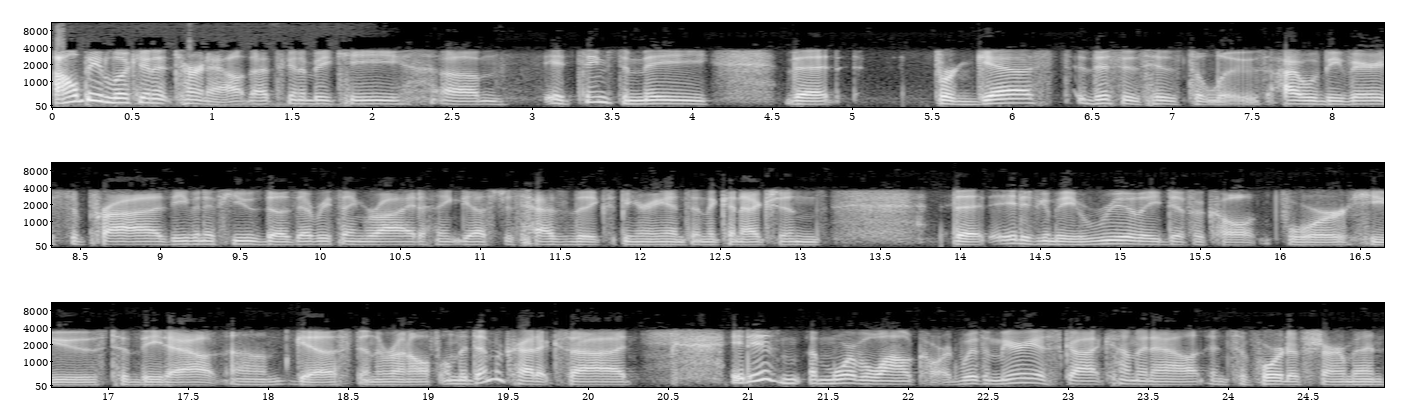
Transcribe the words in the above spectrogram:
I'll be looking at turnout. That's going to be key. Um, it seems to me that for Guest, this is his to lose. I would be very surprised, even if Hughes does everything right. I think Guest just has the experience and the connections that it is going to be really difficult for Hughes to beat out um, Guest in the runoff. On the Democratic side, it is a, more of a wild card. With Omeria Scott coming out in support of Sherman,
